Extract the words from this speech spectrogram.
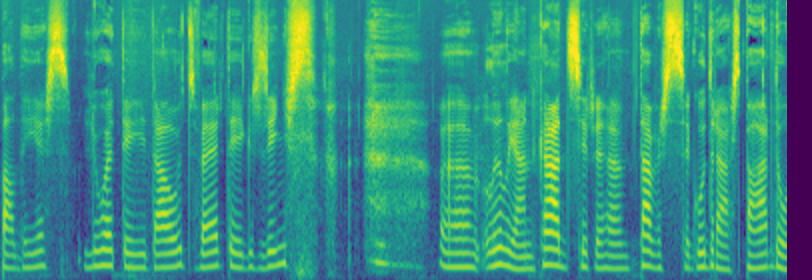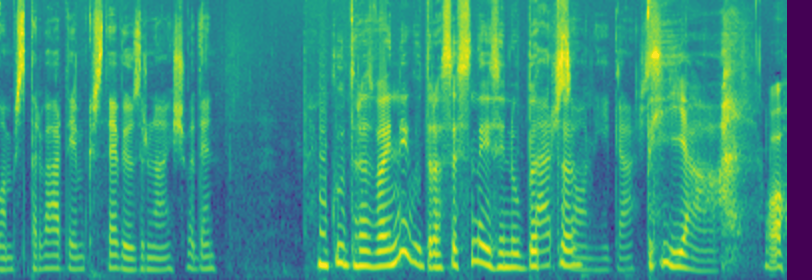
Paldies! Ļoti daudz vērtīgas ziņas. Uh, Lilijāna, kādas ir uh, tavas gudrās pārdomas par vārdiem, kas tevi uzrunāja šodien? Gudras vai negudras, es nezinu, bet... Personīgās. Uh, jā, oh,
